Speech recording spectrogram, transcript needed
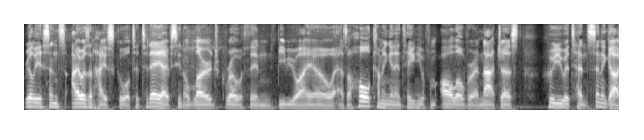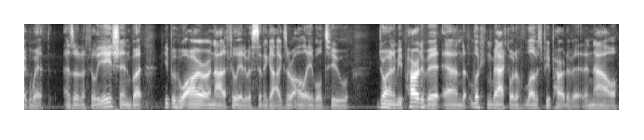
really, since I was in high school to today, I've seen a large growth in BBYO as a whole coming in and taking people from all over, and not just who you attend synagogue with as an affiliation, but people who are or are not affiliated with synagogues are all able to join and be part of it. And looking back, I would have loved to be part of it, and now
